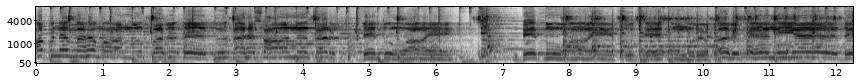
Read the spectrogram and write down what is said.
अपने मेहमान पर एक एहसान कर। दे दुआएँ दे दुआएँ तुझे उम्र भर के लिए। दे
